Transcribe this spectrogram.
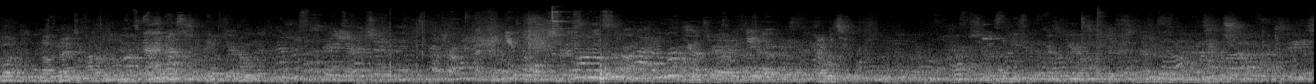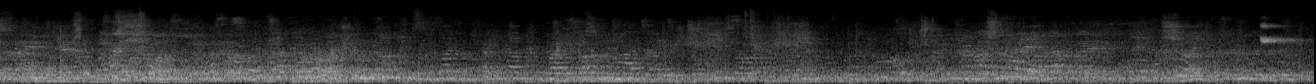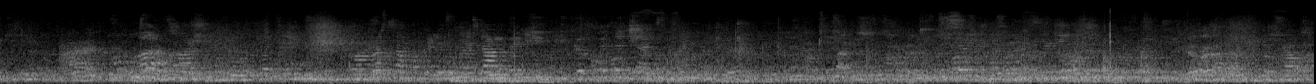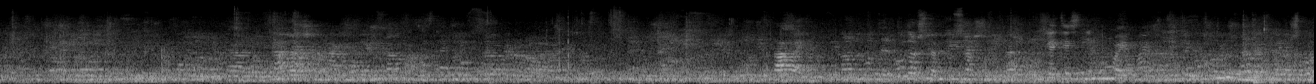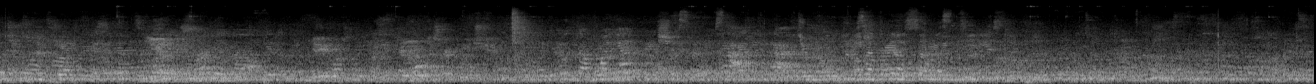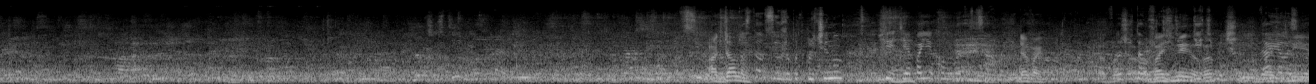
Amém. Я тебя сниму, поймаю. Вот там малярка еще разобрали самое интересное. Отдала? Все уже подключено. Петя, я поехала в этот самый. Давай. Вы же там же Возьми, дети, дети пришли. Да, я возьми,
